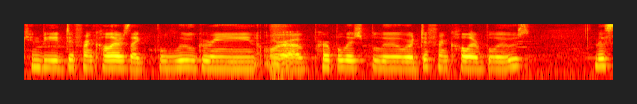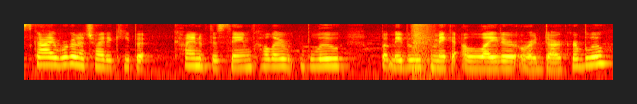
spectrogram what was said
can be different colors like blue-green or a purplish blue or different color blues. The sky, we're going to try to keep it kind of the same color blue, but maybe we can make it a lighter or a darker blue.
